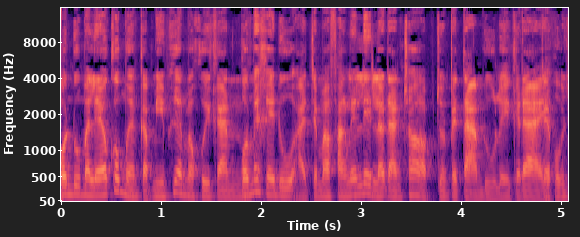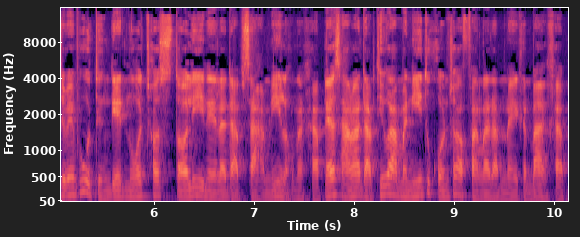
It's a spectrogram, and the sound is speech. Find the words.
คนดูมาแล้วก็เหมือนกับมีเพื่อนมาคุยกัน คนไม่เคยดูอาจจะมาฟังเล่นๆแล้วดันชอบจนไปตามดูเลยก็ได้ แต่ผมจะไม่พูดถึง Dead Note Short Story ในระดับ 3 นี่หรอกนะครับ แล้วสามระดับที่ว่ามานี้ทุกคนชอบฟังระดับไหนกันบ้างครับ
